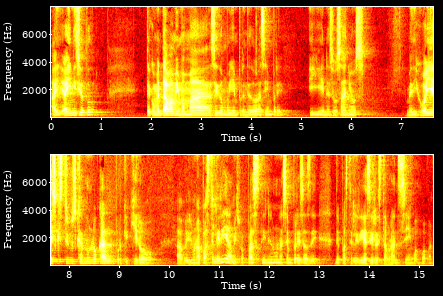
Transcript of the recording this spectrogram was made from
Ahí, ahí inició todo. Te comentaba, mi mamá ha sido muy emprendedora siempre. Y en esos años me dijo, oye, es que estoy buscando un local porque quiero abrir una pastelería. Mis papás tienen unas empresas de, pastelerías y restaurantes en Guajuapan.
